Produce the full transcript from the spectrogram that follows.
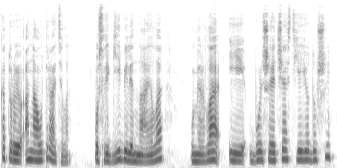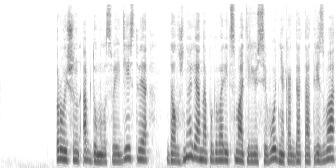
которую она утратила. После гибели Найла умерла и большая часть ее души. Ройшин обдумала свои действия, должна ли она поговорить с матерью сегодня, когда та трезва,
